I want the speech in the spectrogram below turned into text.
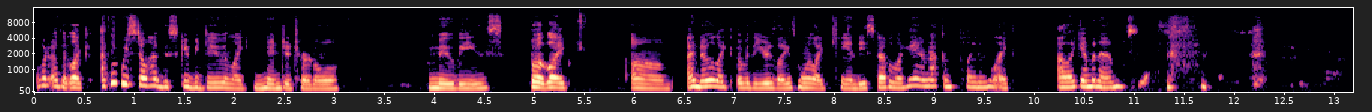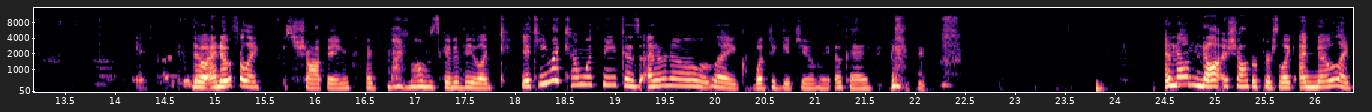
what other like I think we still have the Scooby Doo and like Ninja Turtle movies, but like um I know like over the years like it's more like candy stuff. I'm like, hey, I'm not complaining. Like I like M and M's. Though I know for like shopping, my, my mom's gonna be like, yeah, can you like come with me because I don't know like what to get you. I'm like, okay. and I'm not a shopper person. Like I know like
